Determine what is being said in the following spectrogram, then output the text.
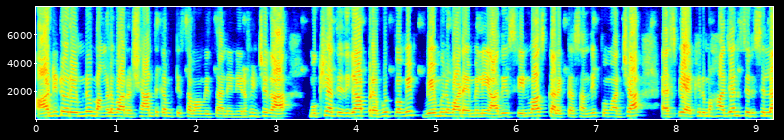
ఆడిటోరియంలో మంగళవారం శాంతి కమిటీ సమావేశాన్ని నిర్వహించగా ముఖ్య అతిథిగా ప్రభుత్వ whip Vemulawada MLA Aadi Srinivas collector Sandeep Kumar Jha SP Akhil Mahajan Sircilla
